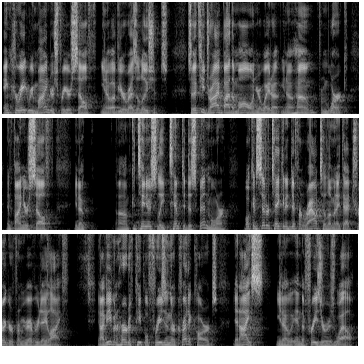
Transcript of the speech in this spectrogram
and create reminders for yourself you know of your resolutions. So if you drive by the mall on your way to you know home from work and find yourself you know um, continuously tempted to spend more, well, consider taking a different route to eliminate that trigger from your everyday life. I've even heard of people freezing their credit cards in ice, you know, in the freezer as well.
